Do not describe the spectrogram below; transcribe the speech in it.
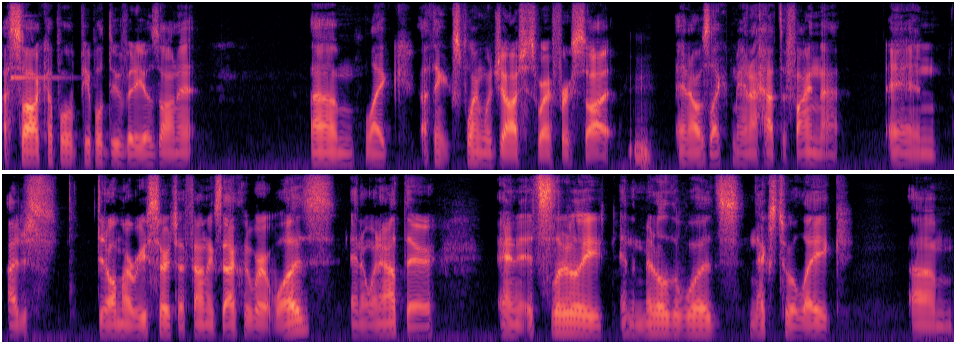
I saw a couple of people do videos on it. Um, like I think exploring with Josh is where I first saw it, mm. and I was like, man, I have to find that. And I just did all my research. I found exactly where it was, and I went out there, and it's literally in the middle of the woods next to a lake. Um,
